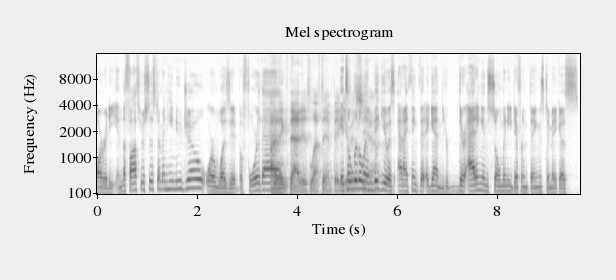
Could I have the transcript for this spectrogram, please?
already in the foster system and he knew Joe, or was it before that? I think that is left ambiguous. it's a little yeah. ambiguous, and I think that again they're they're adding in so many different things to make us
